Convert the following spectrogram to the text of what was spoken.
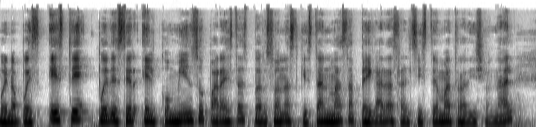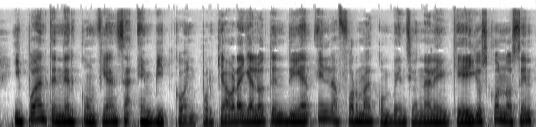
Bueno, pues este puede ser el comienzo para estas personas que están más apegadas al sistema tradicional y puedan tener confianza en Bitcoin, porque ahora ya lo tendrían en la forma convencional en que ellos conocen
